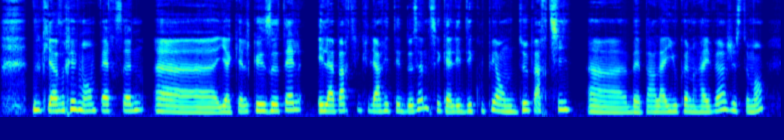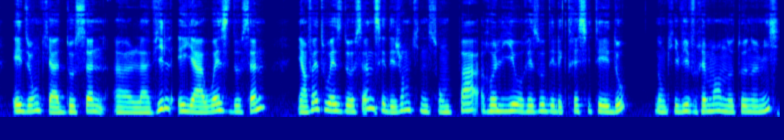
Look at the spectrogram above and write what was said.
Donc il y a vraiment personne. Euh, il y a quelques hôtels. Et la particularité de Dawson, c'est qu'elle est découpée en deux parties euh, ben, par la Yukon River justement. Et donc il y a Dawson, euh, la ville, et il y a West Dawson. Et en fait, West Dawson, c'est des gens qui ne sont pas reliés au réseau d'électricité et d'eau. Donc ils vivent vraiment en autonomie.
